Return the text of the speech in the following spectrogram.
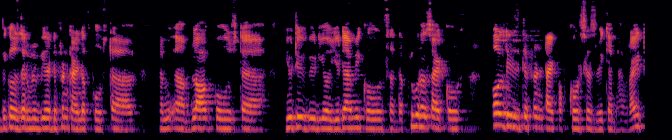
because there will be a different kind of post uh, uh, blog post uh, youtube video udemy course the Pluralsight course. All these different type of courses we can have right?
